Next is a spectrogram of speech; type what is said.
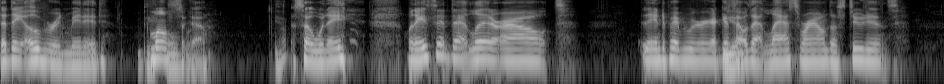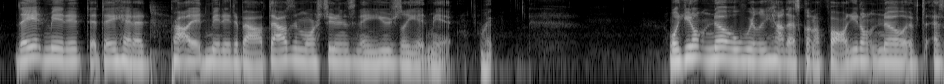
that they over admitted months over- ago. Yep. So when they when they sent that letter out the end of February, I guess Yep. that was that last round of students. They admitted that they had a, probably admitted about a thousand more students than they usually admit. Right. Well, you don't know really how that's going to fall. You don't know if a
